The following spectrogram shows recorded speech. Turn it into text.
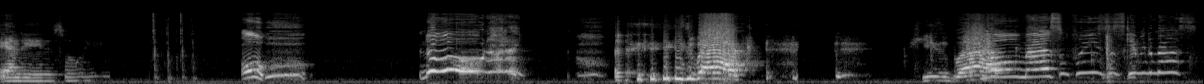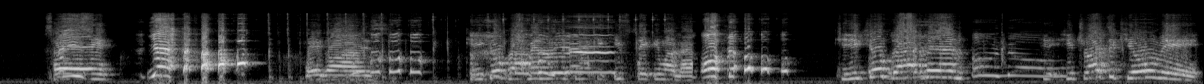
Andy is away. Oh! No, not a. He's back. No, mass, please, just give me the mass. Space. Hey, Yeah. hey guys. Can you kill Batman Oh, yes. He keeps taking my map. Oh no. Can you kill Batman? Oh no. He, he tried to kill me.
